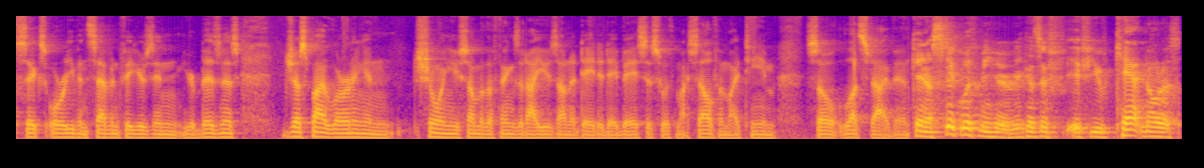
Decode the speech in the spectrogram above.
six or even seven figures in your business just by learning and showing you some of the things that I use on a day to day basis with myself and my team. So let's dive in. Okay, now stick with me here because if, if you can't notice,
